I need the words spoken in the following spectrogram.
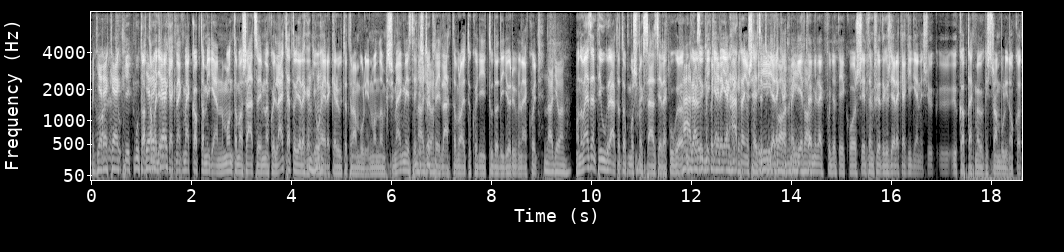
a gyerekek. Cukik, mutattam a gyerekeknek, megkaptam, igen, mondtam a srácaimnak, hogy látjátok, gyerekek, jó helyre került a trambulin, mondom, és megnézték, és. Nagyon. tökre így láttam rajtuk, hogy így tudod, így örülnek, hogy Nagyon. Mondom, ezen ti ugráltatok most meg száz gyerek. Ugr- Hát, ugrálunk, ezeknek a igen, ilyen gyerekeknek- hátrányos helyzetű így gyerekek, van, meg így van. értelmileg fogyatékos, értelmi fogyatékos gyerekek, igen, és ők, ő, ők kapták meg a kis trambulinunkat,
